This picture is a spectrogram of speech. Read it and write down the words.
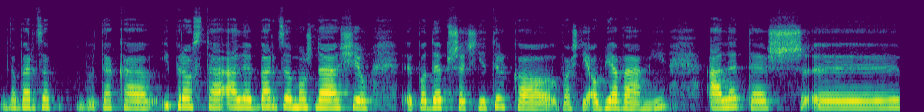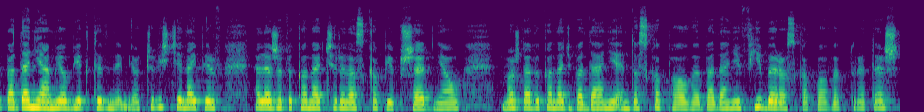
no, bardzo taka i prosta, ale bardzo można się podeprzeć nie tylko właśnie objawami, ale też badaniami obiektywnymi. Oczywiście najpierw należy wykonać renoskopię przednią, można wykonać badanie endoskopowe, badanie fiberoskopowe, które też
